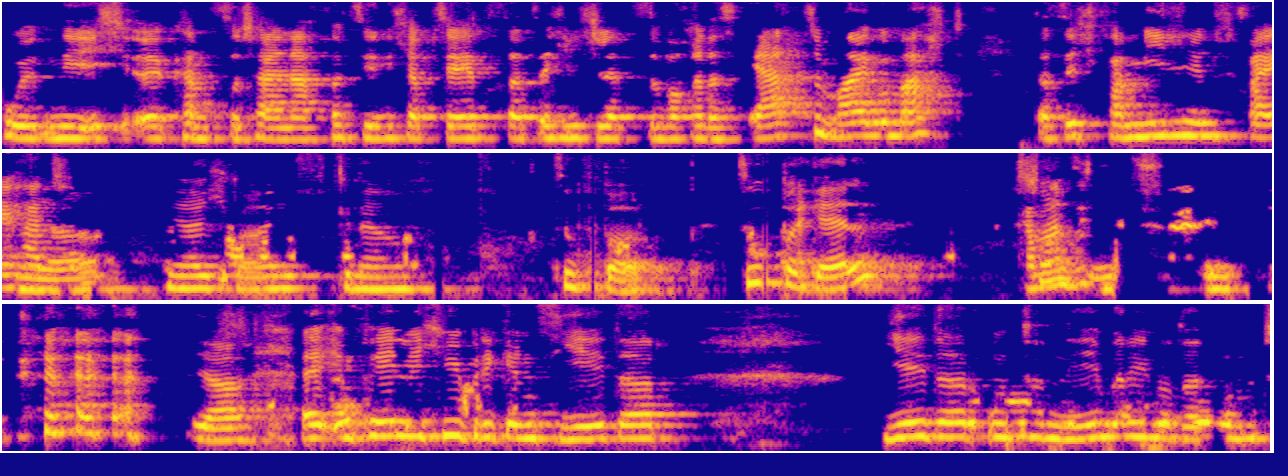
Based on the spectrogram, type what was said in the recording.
cool. Nee, ich äh, kann es total nachvollziehen. Ich habe es ja jetzt tatsächlich letzte Woche das erste Mal gemacht, dass ich familienfrei hatte. Ja, ja ich weiß, genau. Super. Super, gell? Kann man sich Ja, äh, empfehle ich übrigens jeder, jeder Unternehmerin oder und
